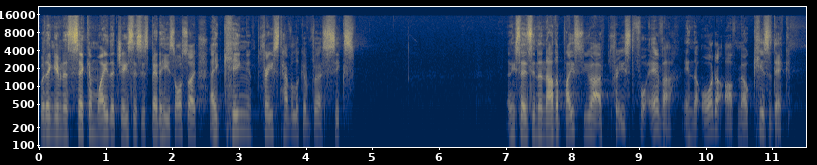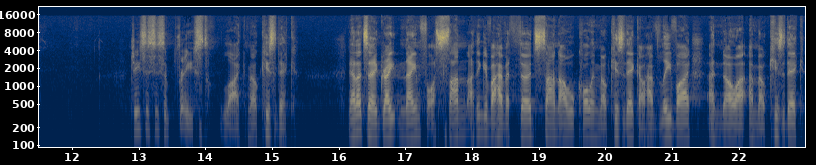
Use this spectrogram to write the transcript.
We're then given a second way that Jesus is better. He's also a king priest. Have a look at verse 6. And he says in another place, You are a priest forever in the order of Melchizedek. Jesus is a priest like Melchizedek. Now, that's a great name for a son. I think if I have a third son, I will call him Melchizedek. I'll have Levi and Noah and Melchizedek.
